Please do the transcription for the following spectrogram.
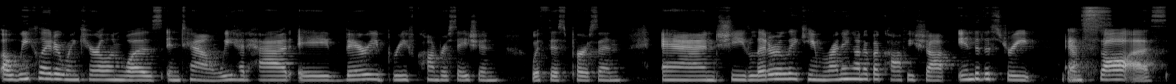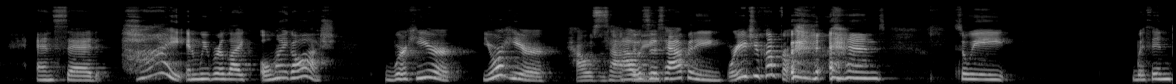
a- week later, when Carolyn was in town, we had had a very brief conversation with this person. And she literally came running out of a coffee shop into the street and saw us and said, Hi. And we were like, Oh my gosh, we're here. You're here. How is this happening? is this happening? Where did you come from? and so we, within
